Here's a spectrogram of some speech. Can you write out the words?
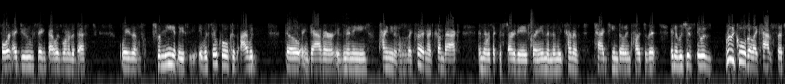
fort, I do think that was one of the best ways of for me at least. It was so cool because I would go and gather as many pine needles as I could, and I'd come back and there was like the start of the A frame, and then we'd kind of tag team building parts of it, and it was just it was really cool to like have such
